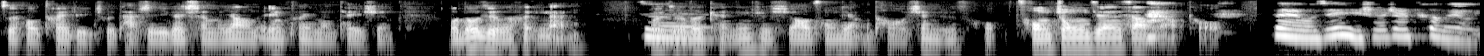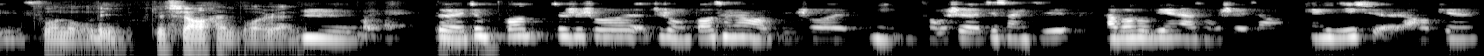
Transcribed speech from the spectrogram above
最后推理出它是一个什么样的 implementation，我都觉得很难。我觉得肯定是需要从两头，甚至从从中间向两头。对，我觉得你说这特别有意思。做努力，就需要很多人。嗯，对，就包就是说这种 bottom up，比如说你从事计算机，啊，包括 Vienna 从事像偏医学，然后偏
